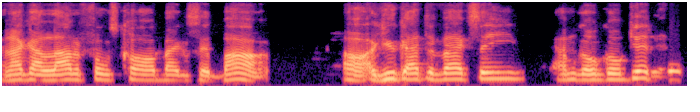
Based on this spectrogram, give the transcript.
And I got a lot of folks call back and said, Bob, uh, you got the vaccine? I'm gonna go get it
